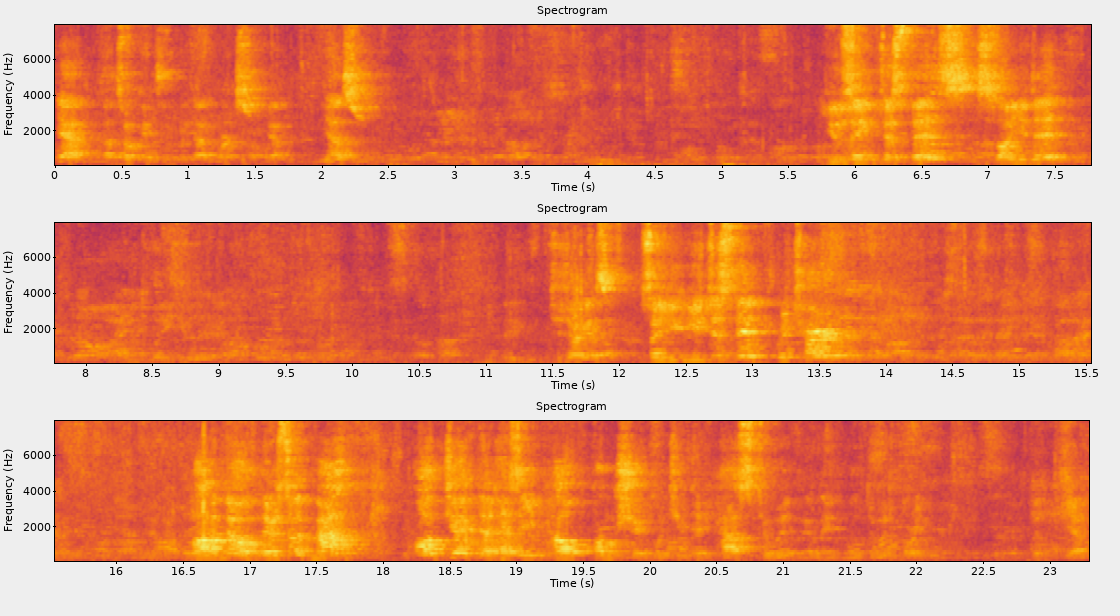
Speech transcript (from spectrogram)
Yeah, that's okay. That works. Yep. Yes? Using just this? This is all you did? So you, you just did return Uh, no, there's a math object that has a POW function which you can pass to it and it will do it for you. Yeah.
